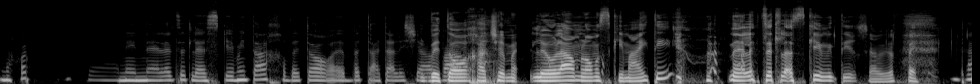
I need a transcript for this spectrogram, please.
נכון. אני נאלצת להסכים איתך בתור אה, בטטה לשעבר. בתור אחת שלעולם לא מסכימה איתי, את נאלצת להסכים איתי עכשיו, יפה. די,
